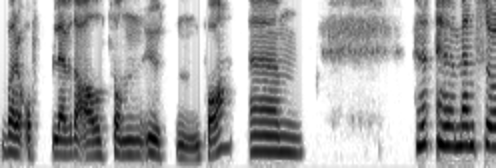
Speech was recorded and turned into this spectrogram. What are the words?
bare opplevde alt sånn utenpå. Um, men så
